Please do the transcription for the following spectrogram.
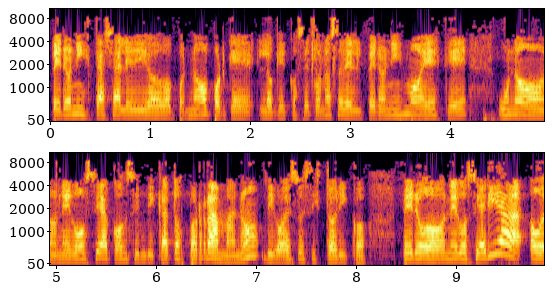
peronista, ya le digo, ¿no? Porque lo que se conoce del peronismo es que uno negocia con sindicatos por rama, ¿no? Digo, eso es histórico. Pero ¿negociaría o,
